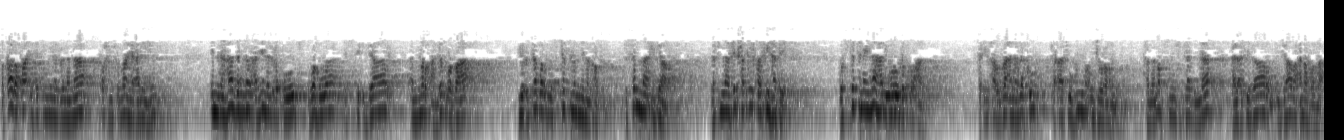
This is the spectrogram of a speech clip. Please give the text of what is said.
فقال طائفة من العلماء رحمة الله عليهم إن هذا النوع من العقود وهو استئجار المرأة للرضاع يعتبر مستثنى من الأصل تسمى إجارة لكنها في الحقيقة فيها بيت واستثنيناها لورود القرآن. فإن أرضعن لكم فآتوهن أجورهن. هذا نص من كتاب الله على اعتبار الإجارة عن الرضاع.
